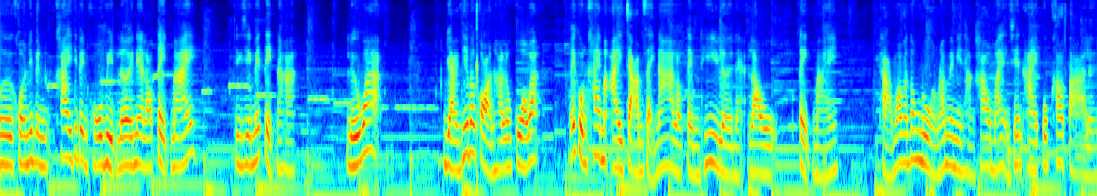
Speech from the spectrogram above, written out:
มือคนที่เป็นไข้ที่เป็นโควิดเลยเนี่ยเราติดไหมจริงๆไม่ติดนะคะ หรือว่าอย่างที่เมื่อก่อนค่ะเรากลัวว่าไอ้คนไข้มาไอจามใส่หน้าเราเต็มที่เลยเนี่ยเราติดไหมถามว่ามันต้องดูกันว่ามันมีทางเข้าไหมอย่างเช่นไอปุ๊บเข้าตาเลย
